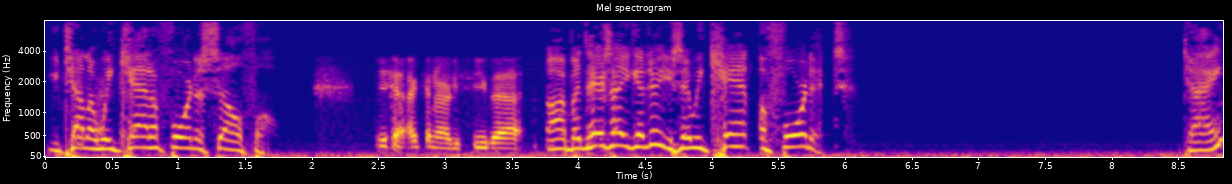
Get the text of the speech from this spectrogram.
You tell her we can't afford a cell phone. Yeah, I can already see that. Uh, but here's how you to do it. You say we can't afford it. Okay?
